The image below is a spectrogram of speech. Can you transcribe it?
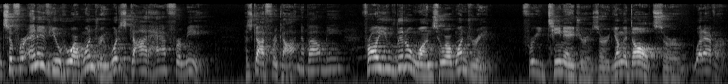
And so, for any of you who are wondering, what does God have for me? Has God forgotten about me? For all you little ones who are wondering, for teenagers or young adults or whatever,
